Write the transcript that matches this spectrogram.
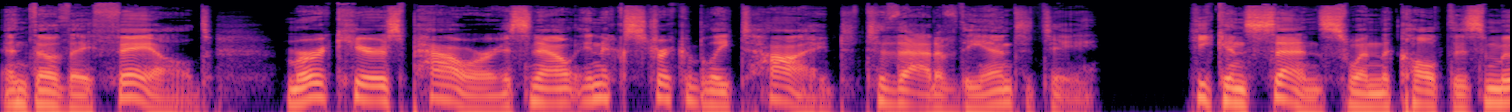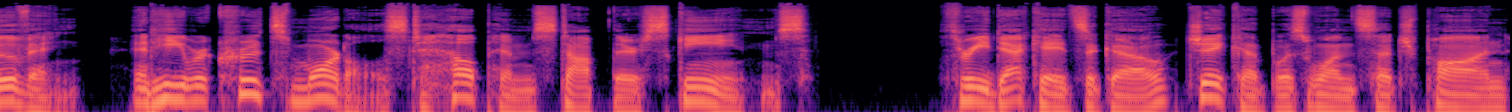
And though they failed, Murakir's power is now inextricably tied to that of the entity. He can sense when the cult is moving, and he recruits mortals to help him stop their schemes. Three decades ago, Jacob was one such pawn,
